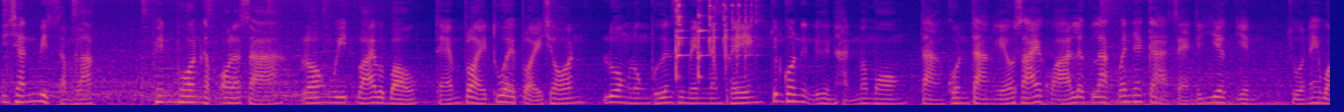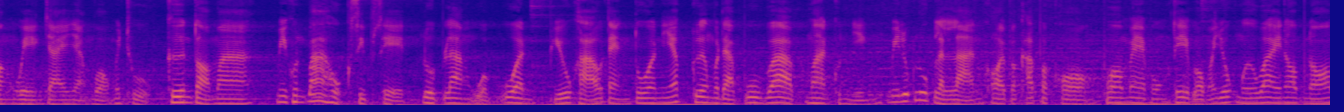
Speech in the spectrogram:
ดิฉันบิดสำลัก เพนพรกับอรสาร้องวีดไว้เบาๆ แถมปล่อยถ้วยปล่อยช้อนล่วงลงพื้นซีเมนต์ดังเพลง จนคนอื่นๆหันมามอง ต่างคนต่างเลี้ยวซ้ายขวาเลิกลักบรรยากาศแสนจะเยือกเย็นชวนให้วังเวงใจอย่างบอกไม่ถูก คืนต่อมา มีคุณป้า 60 เศษ รูปร่างอวบอ้วน ผิวขาวแต่งตัวเนี้ยบ เครื่องประดับปูบวาบมาดคุณหญิง มีลูกๆหลานๆ คอยประคับประคอง พ่อแม่พงเทพออกมายกมือไหว้นอบน้อม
